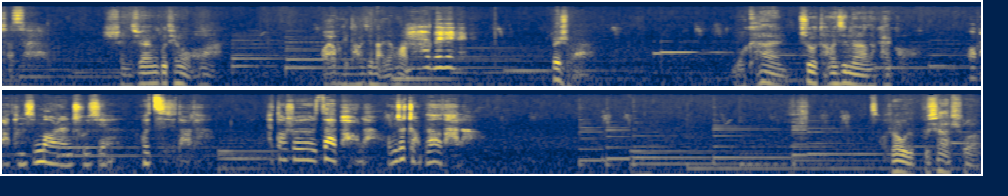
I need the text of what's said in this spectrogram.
小四？沈轩不听我话，我要不给唐鑫打电话吧？哎，别别别，为什么？我看只有唐鑫能让他开口。我怕唐鑫贸然出现会刺激到他，他到时候要是再跑了，我们就找不到他了。早知道我就不下车了。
